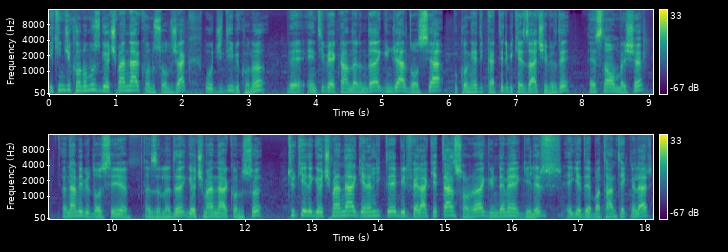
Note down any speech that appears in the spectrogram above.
İkinci konumuz göçmenler konusu olacak. Bu ciddi bir konu ve NTV ekranlarında güncel dosya bu konuya dikkatleri bir kez daha çevirdi. Hesna Onbaşı önemli bir dosyayı hazırladı. Göçmenler konusu. Türkiye'de göçmenler genellikle bir felaketten sonra gündeme gelir. Ege'de batan tekneler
